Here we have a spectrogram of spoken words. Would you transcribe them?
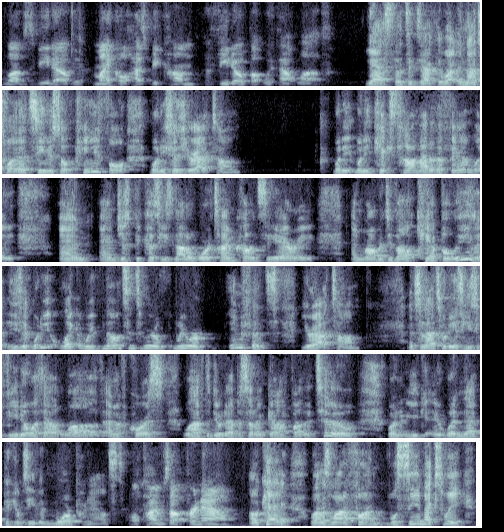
loves Vito. Yeah. Michael has become Vito, but without love. Yes, that's exactly why, and that's why that scene is so painful when he says, "You're out, Tom." When he when he kicks Tom out of the family, and and just because he's not a wartime consigliere, and Robert Duvall can't believe it. He's like, "What do you like? We've known since we were we were infants. You're out, Tom." And so that's what he is. He's Vito without love, and of course, we'll have to do an episode on Godfather 2 when you, when that becomes even more pronounced. Well, time's up for now. Okay, well, that was a lot of fun. We'll see you next week.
